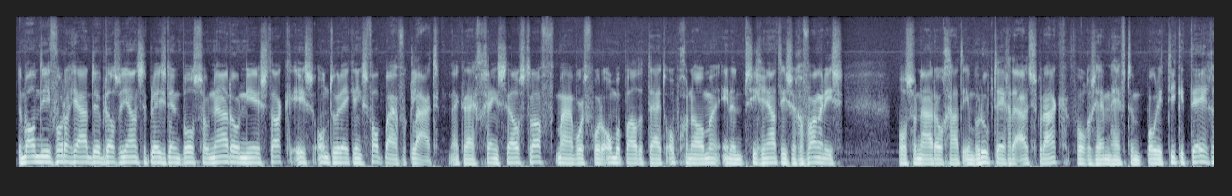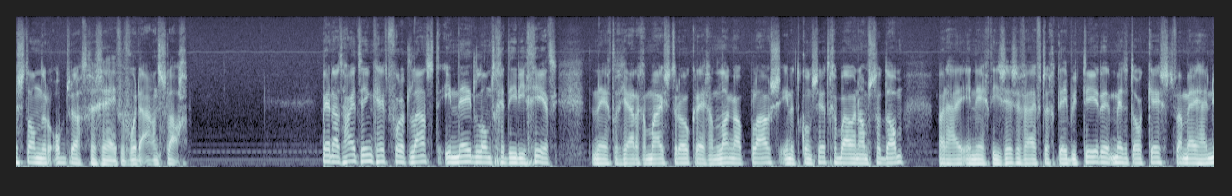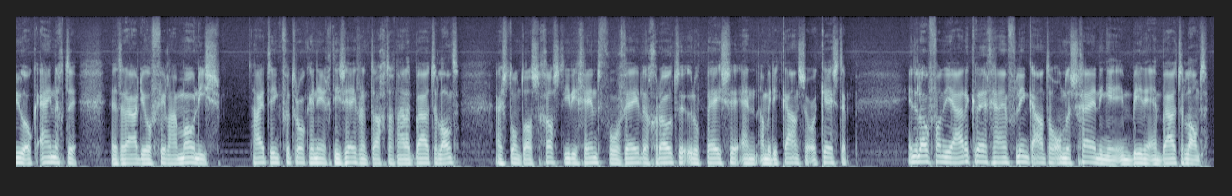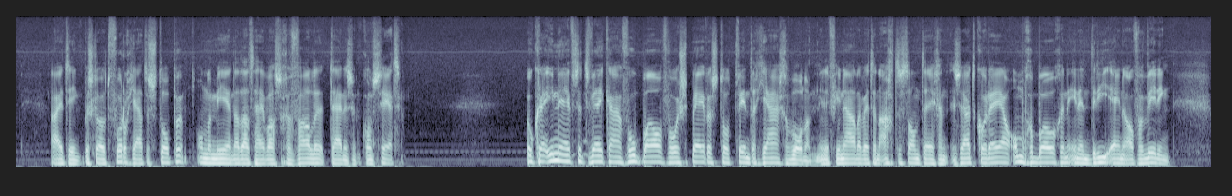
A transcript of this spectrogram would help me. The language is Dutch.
De man die vorig jaar de Braziliaanse president Bolsonaro neerstak... is ontoerekeningsvatbaar verklaard. Hij krijgt geen celstraf, maar wordt voor onbepaalde tijd opgenomen... in een psychiatrische gevangenis. Bolsonaro gaat in beroep tegen de uitspraak. Volgens hem heeft een politieke tegenstander opdracht gegeven voor de aanslag. Bernard Haitink heeft voor het laatst in Nederland gedirigeerd. De 90-jarige maestro kreeg een lang applaus in het Concertgebouw in Amsterdam... waar hij in 1956 debuteerde met het orkest waarmee hij nu ook eindigde... het Radio Philharmonisch. Haitink vertrok in 1987 naar het buitenland. Hij stond als gastdirigent voor vele grote Europese en Amerikaanse orkesten. In de loop van de jaren kreeg hij een flink aantal onderscheidingen in binnen- en buitenland. Haitink besloot vorig jaar te stoppen, onder meer nadat hij was gevallen tijdens een concert. Oekraïne heeft het WK voetbal voor spelers tot 20 jaar gewonnen. In de finale werd een achterstand tegen Zuid-Korea omgebogen in een 3-1 overwinning.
